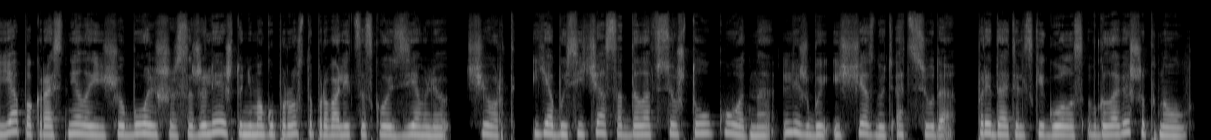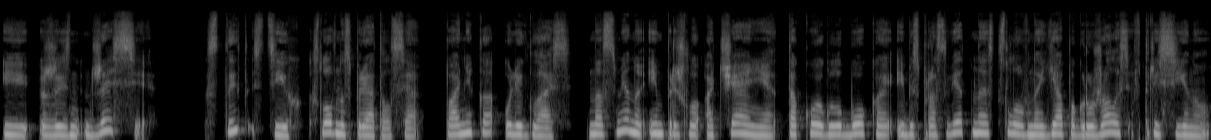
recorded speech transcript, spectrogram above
Я покраснела еще больше, сожалея, что не могу просто провалиться сквозь землю. Черт, я бы сейчас отдала все, что угодно, лишь бы исчезнуть отсюда. Предательский голос в голове шепнул. И жизнь Джесси? Стыд стих, словно спрятался. Паника улеглась. На смену им пришло отчаяние, такое глубокое и беспросветное, словно я погружалась в трясину.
